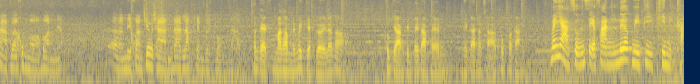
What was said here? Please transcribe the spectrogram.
ทราบว่าคุณหมอบอลเนี่ยเอ่อมีความเชี่ยวชาญด้านรากเทียมโดยตรงนะครับ ตั้งแต่มาทำเนี่ยไม่เจ็บเลยแล้วก็ทุกอย่างเป็นไปตามแผนในการรักษาทุกประการ ไม่อยากสูญเสียฟันเลือก VP คลินิกค่ะ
